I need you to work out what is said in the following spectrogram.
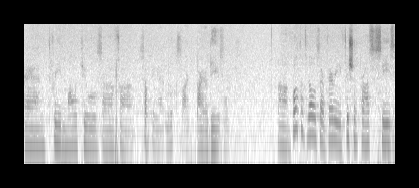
and three molecules of uh, something that looks like biodiesel. Uh, both of those are very efficient processes,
